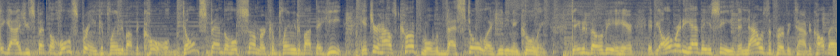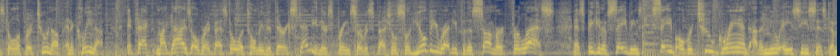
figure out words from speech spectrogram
Hey guys, you spent the whole spring complaining about the cold. Don't spend the whole summer complaining about the heat. Get your house comfortable with Vastola Heating and Cooling. David Bellavia here. If you already have AC, then now is the perfect time to call Vastola for a tune up and a cleanup. In fact, my guys over at Vastola told me that they're extending their spring service specials so you'll be ready for the summer for less. And speaking of savings, save over two grand on a new AC system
